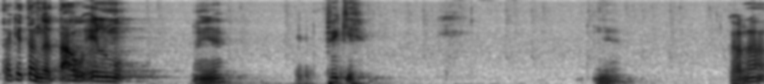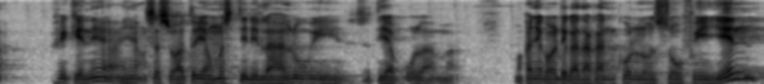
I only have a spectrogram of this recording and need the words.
Kita enggak tahu ilmu. Ya. Fikih. Ya. Karena fikih ini yang sesuatu yang mesti dilalui setiap ulama. Makanya kalau dikatakan kullu sufiyin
